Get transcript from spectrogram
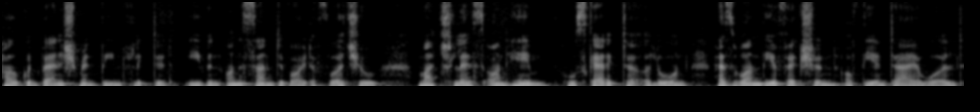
How could banishment be inflicted even on a son devoid of virtue, much less on him whose character alone has won the affection of the entire world?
